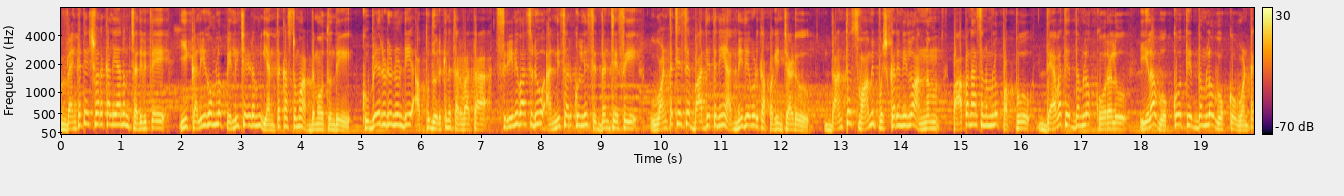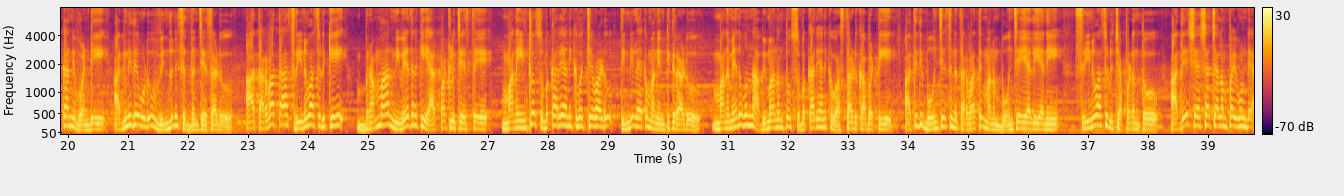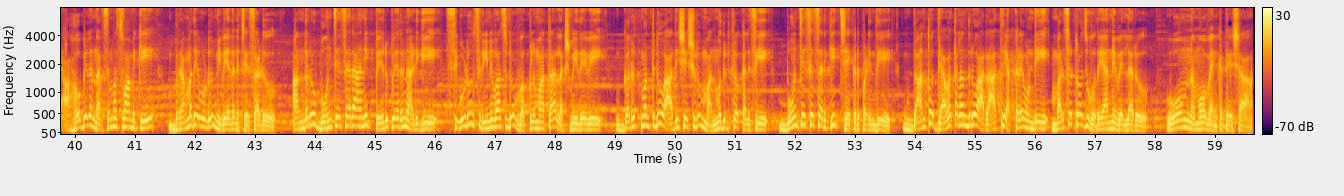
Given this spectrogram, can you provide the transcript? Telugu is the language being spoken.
వెంకటేశ్వర కళ్యాణం చదివితే ఈ కలియుగంలో పెళ్ళి చేయడం ఎంత కష్టమో అర్థమవుతుంది. కుబేరుడు నుండి అప్పు దొరికిన తర్వాత శ్రీనివాసుడు అన్ని సరుకుల్ని సిద్ధం చేసి వంట చేసే బాధ్యతని అగ్నిదేవుడికి అప్పగించాడు. దాంతో స్వామి పుష్కరిణిలో అన్నం పాపనాశనంలో పప్పు దేవతీర్థంలో కూరలు ఇలా ఒక్కో తీర్థంలో ఒక్కో వంటకాన్ని వండి అగ్నిదేవుడు విందుని సిద్ధం చేశాడు. ఆ తర్వాత శ్రీనివాసుడికి బ్రహ్మ నివేదనకి ఏర్పాట్లు చేస్తే మన ఇంట్లో శుభకార్యానికి వచ్చేవాడు తిండి లేక మన ఇంటికి రాడు. మన మీద ఉన్న అభిమానంతో శుభకార్యానికి వస్తాడు కాబట్టి అతిథి భోంచేసిన తర్వాతే మనం భోంచేయాలి అని శ్రీనివాసుడు చెప్పడంతో అదే శేషాచలంపై ఉండే అహోబిల నరసింహస్వామికి బ్రహ్మదేవుడు నివేదన చేశాడు. అందరూ భోంచేశారా అని పేరు పేరును అడిగి శివుడు శ్రీనివాసుడు వకులమాత లక్ష్మీదేవి గరుత్మంతుడు ఆదిశేషుడు మన్మధుడితో కలిసి భోంచేసేసరికి చీకటి పడింది. దాంతో దేవతలందరూ ఆ రాత్రి అక్కడే ఉండి మరుసటి రోజు ఉదయాన్నే వెళ్ళారు ఓం నమో వెంకటేశ.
